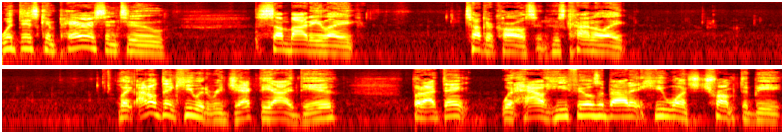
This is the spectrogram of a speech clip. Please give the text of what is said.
with this comparison to somebody like Tucker Carlson, who's kind of like, like, I don't think he would reject the idea, but I think with how he feels about it, he wants Trump to be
